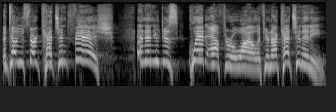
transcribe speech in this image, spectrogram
until you start catching fish. And then you just quit after a while if you're not catching any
